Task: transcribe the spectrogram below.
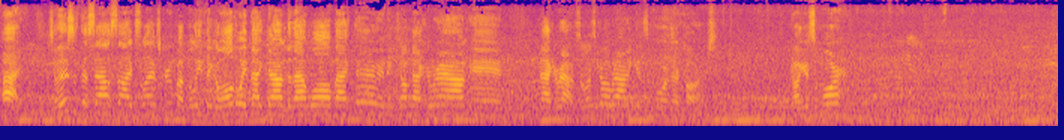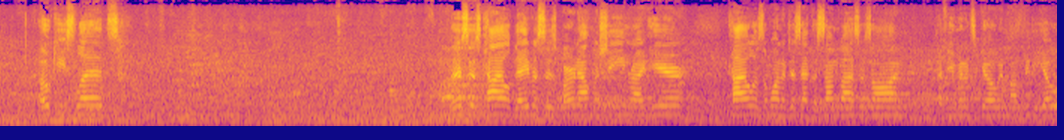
Hi. So this is the Southside Sleds Group. I believe they go all the way back down to that wall back there and then come back around and back around. So let's go around and get some more of their cars. You want to get some more? Okie sleds. This is Kyle Davis's burnout machine right here. Kyle is the one that just had the sunglasses on a few minutes ago in my video.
